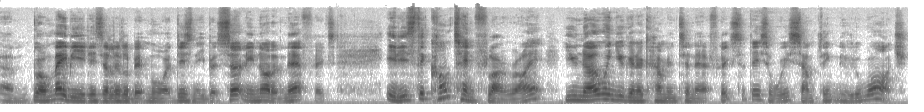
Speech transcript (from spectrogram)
Um, well, maybe it is a little bit more at Disney, but certainly not at Netflix. It is the content flow, right? You know when you're going to come into Netflix that there's always something new to watch.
